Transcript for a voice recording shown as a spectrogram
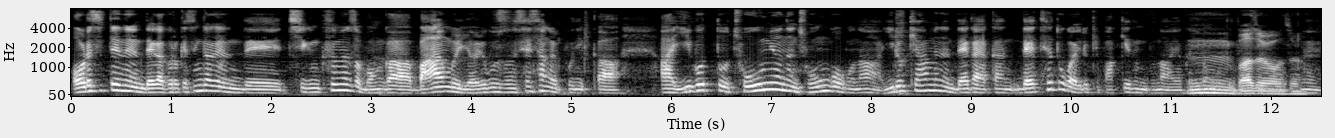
어렸을 때는 내가 그렇게 생각했는데 지금 크면서 뭔가 마음을 열고선 세상을 보니까 아 이것도 좋으면은 좋은 거구나 이렇게 하면은 내가 약간 내 태도가 이렇게 바뀌는구나 약간 이런 음, 맞아요. 맞아요. 네.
